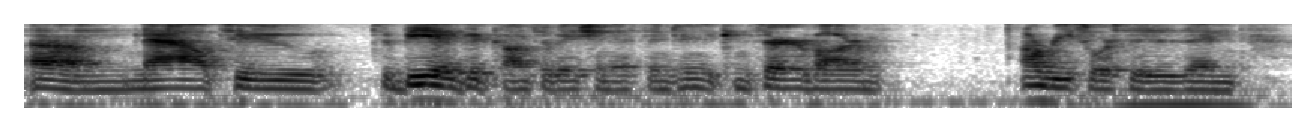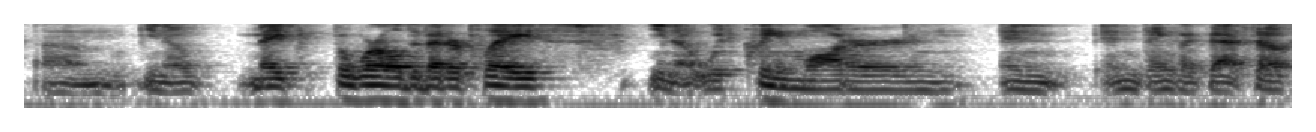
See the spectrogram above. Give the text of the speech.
um, now to to be a good conservationist and to conserve our our resources and um, you know make the world a better place you know with clean water and and and things like that. So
